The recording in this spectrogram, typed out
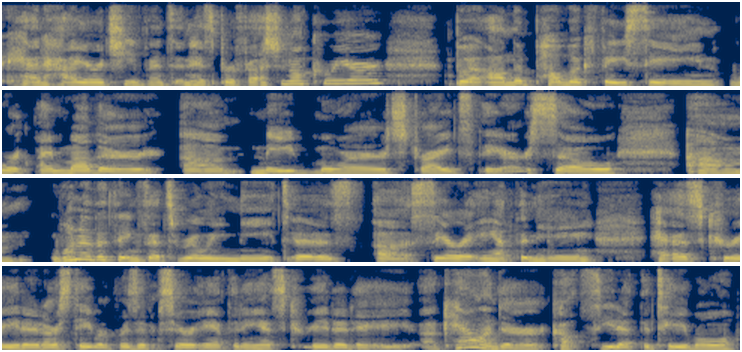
had higher achievements in his professional career, but on the public facing work, my mother um, made more strides there. So, um, one of the things that's really neat is uh, Sarah Anthony has created, our state representative Sarah Anthony has created a, a calendar called Seat at the Table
